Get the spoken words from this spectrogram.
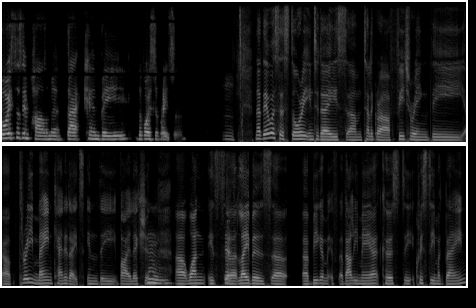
voices in Parliament that can be the voice of reason. Mm. Now, there was a story in today's um, Telegraph featuring the uh, three main candidates in the by election. Mm. Uh, one is uh, yes. uh, Labor's Bega Valley Mayor, Kirsty, Kristy McBain.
